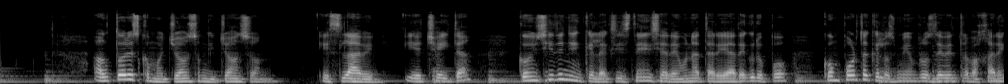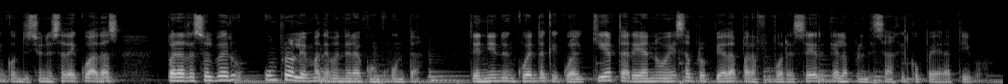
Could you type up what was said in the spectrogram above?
Autores como Johnson y Johnson, Slavin y Echeita coinciden en que la existencia de una tarea de grupo comporta que los miembros deben trabajar en condiciones adecuadas para resolver un problema de manera conjunta, teniendo en cuenta que cualquier tarea no es apropiada para favorecer el aprendizaje cooperativo.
